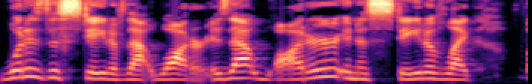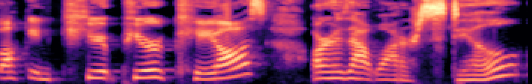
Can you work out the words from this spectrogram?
what is the state of that water? Is that water in a state of like fucking pure, pure chaos? Or is that water still?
